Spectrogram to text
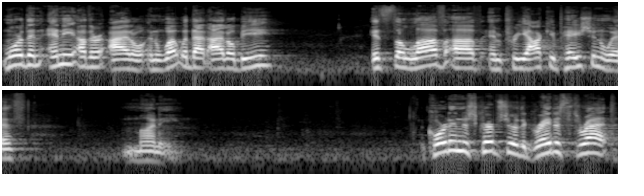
more than any other idol. And what would that idol be? It's the love of and preoccupation with money. According to Scripture, the greatest threat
